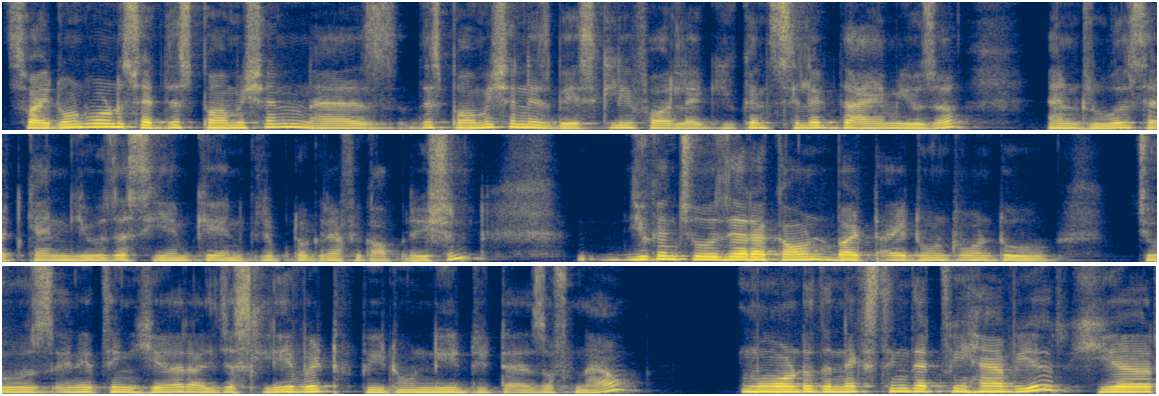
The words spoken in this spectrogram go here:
So I don't want to set this permission as this permission is basically for like you can select the IAM user and rules that can use a CMK in cryptographic operation. You can choose their account, but I don't want to choose anything here. I'll just leave it. We don't need it as of now. Move on to the next thing that we have here. Here,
